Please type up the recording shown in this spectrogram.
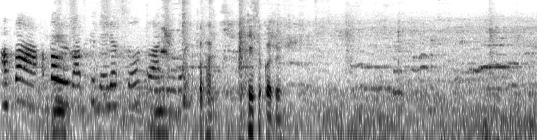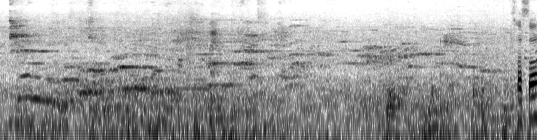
아빠 아빠 왜 마스크 내렸어? 너 아닌데? 밖에 있었거든. 샀어?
